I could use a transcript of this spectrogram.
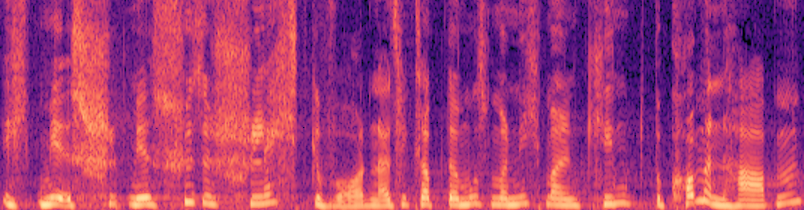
ich, mir, ist, mir ist physisch schlecht geworden. Also ich glaube, da muss man nicht mal ein Kind bekommen haben,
